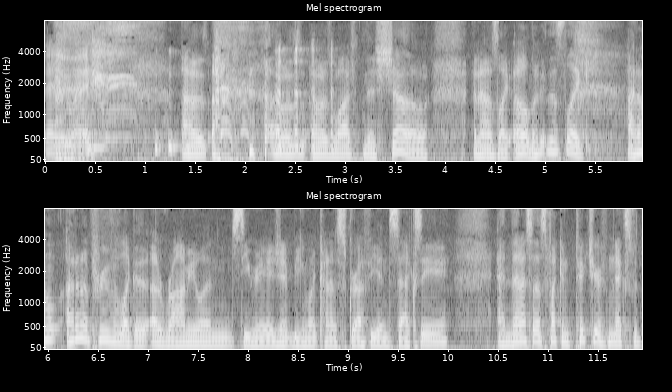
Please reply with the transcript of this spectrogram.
Anyway, I was, I was, I was watching this show, and I was like, "Oh, look at this! Like, I don't, I don't approve of like a, a Romulan secret agent being like kind of scruffy and sexy." And then I saw this fucking picture of him next with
